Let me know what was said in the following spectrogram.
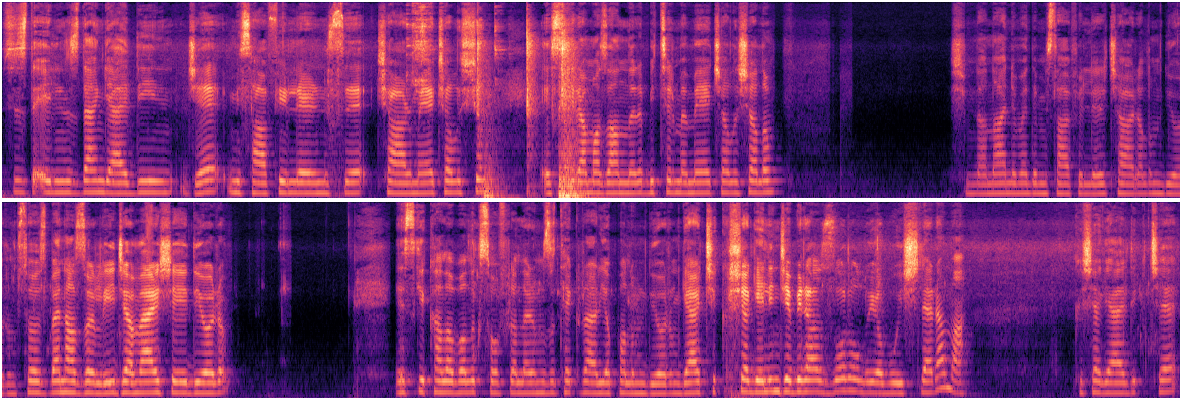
Siz de elinizden geldiğince misafirlerinizi çağırmaya çalışın. Eski Ramazanları bitirmemeye çalışalım. Şimdi anneanneme de misafirleri çağıralım diyorum. Söz ben hazırlayacağım her şeyi diyorum. Eski kalabalık sofralarımızı tekrar yapalım diyorum. Gerçi kışa gelince biraz zor oluyor bu işler ama kışa geldikçe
